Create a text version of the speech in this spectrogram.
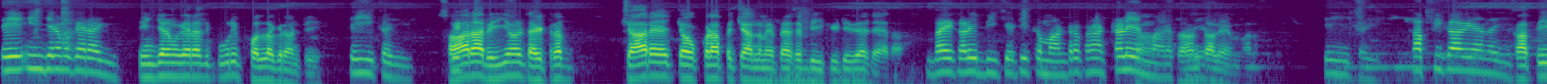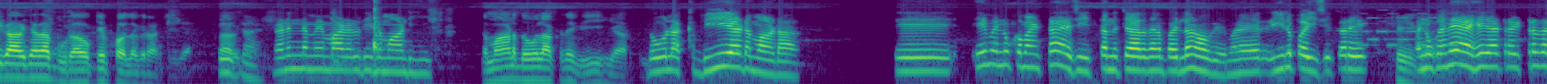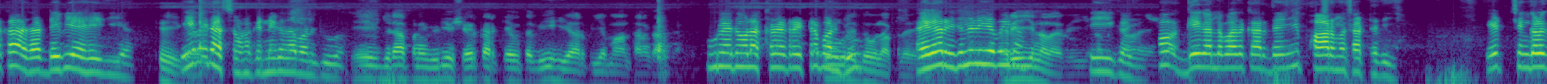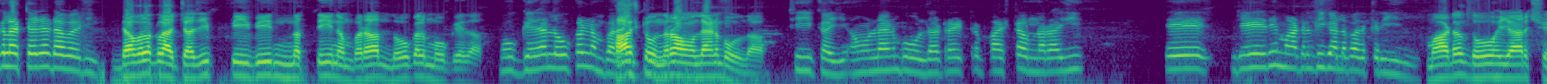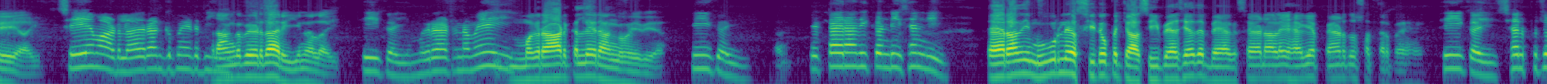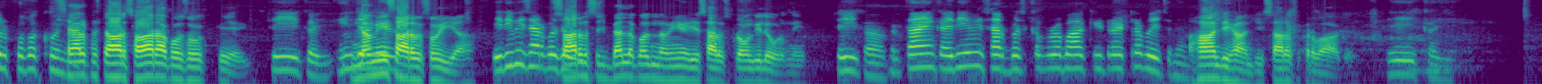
ਤੇ ਇੰਜਨ ਵਗੈਰਾ ਜੀ? ਇੰਜਨ ਵਗੈਰਾ ਦੀ ਪੂਰੀ ਫੁੱਲ ਗਾਰੰਟੀ। ਠੀਕ ਹੈ ਜੀ। ਸਾਰਾ ਰੀਜਨਲ ਟਰੈਕਟਰ ਚਾਰੇ ਚੌਕੜਾ 95 ਪੈਸੇ BKT ਦਾ ਟਾਇਰ ਆ। ਬਾਈਕ ਵਾਲੀ BKT ਕਮਾਂਡਰ ਫਰੰਟ ਵਾਲੇ ਐਮਆਰਐਫ ਫਰੰਟ ਵਾਲੇ ਐਮਆਰ ਠੀਕ ਹੈ ਜੀ। ਕਾਪੀ ਕਾਗਜ਼ਾਂ ਦਾ ਜੀ। ਕਾਪੀ ਕਾਗਜ਼ਾਂ ਦਾ ਪੂਰਾ ਓਕੇ ਫੁੱਲ ਗਾਰੰਟੀ ਆ। ਠੀਕ ਹੈ 99 ਮਾਡਲ ਦੀ ਡਿਮਾਂਡ ਜੀ। ਡਿਮਾਂਡ 2 ਲੱਖ ਤੇ 20000 2 ਲੱਖ 20 ਹਜ਼ਾਰ ਡਿਮਾਂਡ ਆ। ਤੇ ਇਹ ਮੈਨੂੰ ਕਮੈਂਟ ਆਏ ਸੀ ਤਿੰਨ ਚਾਰ ਦਿਨ ਪਹਿਲਾਂ ਹੋ ਗਏ। ਮੈਂ ਰੀਲ ਪਾਈ ਸੀ ਘਰੇ। ਮੈਨੂੰ ਕਹਿੰਦੇ ਇਹੋ ਜਿਹਾ ਟਰੈਕਟਰ ਦਿਖਾ ਸਾਡੇ ਵੀ ਇਹੋ ਜੀ ਆ। ਇਹ ਵੀ ਦੱਸ ਹੁਣ ਕਿੰਨੇ ਕੁ ਦਾ ਬਣ ਜੂਗਾ। ਇਹ ਜਿਹੜਾ ਆਪਣੀ ਵੀਡੀਓ ਸ਼ੇਅਰ ਕਰਕੇ ਉਹ ਤਾਂ 20000 ਰੁਪਏ ਮਾਨਤਾਨ ਕਰਦਾ ਪੂਰੇ 2 ਲੱਖ ਦਾ ਟਰੈਕਟਰ ਬਣ ਪੂਰੇ ਜੂ। 2 ਲੱਖ ਦਾ ਹੈਗਾ origignal ਹੀ ਆ ਬਈ ਨਾ? ਰੀਜਨਲ ਹੈ ਜੀ ਠੀਕ ਹੈ ਜੀ। ਉਹ ਅੱਗੇ ਗੱਲਬਾਤ ਕਰਦੇ ਹਾਂ ਜੀ ਫਾਰਮ 60 ਦੀ। ਇਹ ਸਿੰਗਲ ਕਲਚ ਹੈ ਜਾਂ ਡਬਲ ਜੀ? ਡਬਲ ਕਲਚ ਆ ਜੀ PB 29 ਨੰਬਰ ਆ ਲੋਕਲ ਮੋਗੇ ਦਾ। ਮੋਗੇ ਦਾ ਲੋਕਲ ਨੰਬਰ ਹੈ ਫਸਟ ਓਨਰ ਆਨਲਾਈਨ ਬੋਲਦਾ। ਠੀਕ ਹੈ ਜੀ ਆਨਲਾਈਨ ਬੋਲਦਾ ਟਰੈਕਟਰ ਫਸਟ ਓਨਰ ਆ ਜੀ। ਤੇ ਜੇ ਇਹਦੇ ਮਾਡਲ ਦੀ ਗੱਲਬਾਤ ਕਰੀਏ ਜੀ। ਮਾਡਲ 2006 ਆ ਜੀ। ਸੇਮ ਮਾਡਲ ਆ ਰੰਗ ਪੇਂਟ ਦੀ ਰੰਗ ਬੇੜ ਦਾ ਰੀਜਨਲ ਆ ਜੀ। ਠੀਕ ਹੈ ਜੀ ਮਗਰਾਟ ਨਵੇਂ ਹੈ ਜੀ? ਮਗਰਾੜ ਕੱਲੇ ਰੰਗ ਹੋਏ ਵੇ ਆ। ਠੀਕ ਹੈ ਜੀ। ਤੇ ਟਾਇਰਾਂ ਦੀ ਕੰਡੀਸ਼ਨ ਜੀ? ਟਾਇਰਾਂ ਦੀ ਮੂਰਲੇ 80 ਤੋਂ 85 ਪੈਸੇ ਆ ਤੇ ਬੈਕ ਸਾਈਡ ਵਾਲੇ ਹੈਗੇ 65 ਤੋਂ 70 ਪੈਸੇ। ਠੀਕ ਹੈ ਜੀ ਸੈਲਫ ਚੁਲਫ ਪੱਖੋਂ ਜੀ। ਸੈਲਫ ਸਟਾਰ ਸਾਰਾ ਕੁਝ ਓਕੇ ਹੈ ਜੀ। ਠੀਕ ਹੈ ਜੀ ਇੰਜਨ ਨਵੀਂ ਸਰਵਿਸ ਹੋਈ ਆ। ਇਹਦੀ ਵੀ ਸਰਵਿਸ ਸਰਵਿਸ ਬਿਲਕੁਲ ਨਵੀਂ ਹੋਈ ਹੈ ਸਰਵਿਸ ਕਰਾਉਣ ਦੀ ਲੋੜ ਨਹੀਂ। ਠੀਕ ਆ ਫਿਰ ਤਾਂ ਇਹ ਕਹਿ ਦਈਏ ਵੀ ਸਰਵਿਸ ਕਪੜਾ ਬਾਕੀ ਟਰੈਕਟਰ ਵੇਚਦੇ ਹਾਂਜੀ ਹਾਂਜੀ ਸਰਵਿਸ ਕਰਵਾ ਕੇ। ਠੀਕ ਆ ਜੀ।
